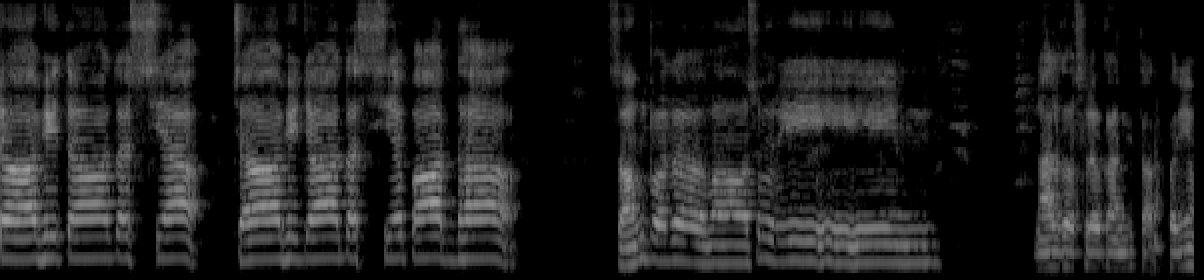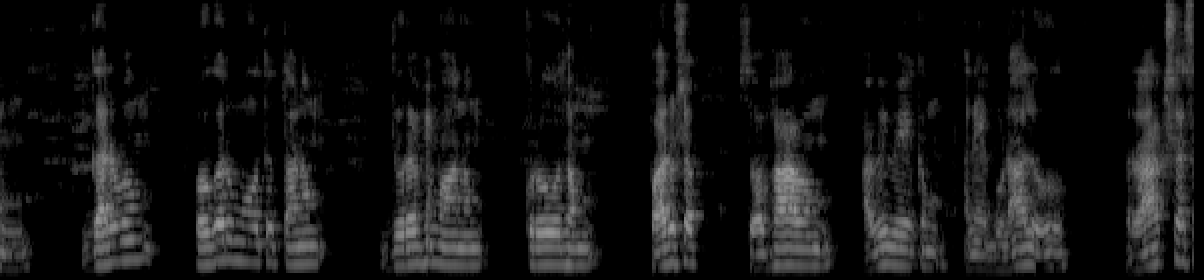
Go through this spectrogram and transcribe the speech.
చాభితాతస్య చాభిజాతస్య పార్థ. సంపదమాసురీ. నాలుగవ శ్లోకానికి తాత్పర్యం గర్వం పొగరుమోతుతనం దురభిమానం క్రోధం పరుష స్వభావం అవివేకం అనే గుణాలు రాక్షస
